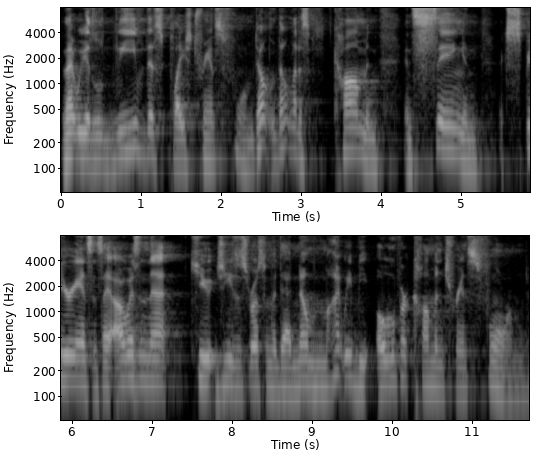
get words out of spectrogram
And that we would leave this place transformed. Don't, don't let us come and, and sing and experience and say, oh, isn't that cute? Jesus rose from the dead. No, might we be overcome and transformed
